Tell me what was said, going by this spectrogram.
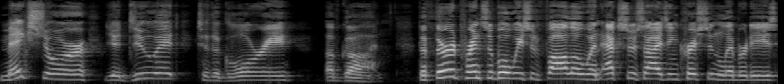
make sure you do it to the glory of God. The third principle we should follow when exercising Christian liberties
